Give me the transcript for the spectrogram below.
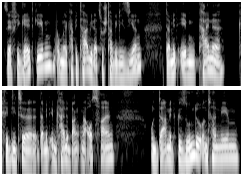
sehr viel Geld geben, um ihr Kapital wieder zu stabilisieren, damit eben keine Kredite, damit eben keine Banken ausfallen und damit gesunde Unternehmen,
